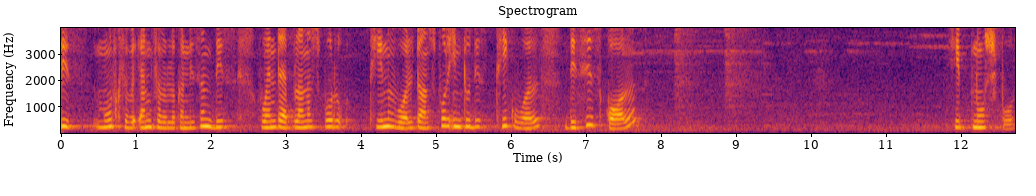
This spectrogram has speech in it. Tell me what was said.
this more unfavorable condition this when the aplanospore thin wall transfer into this thick wall this is called hypnospore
